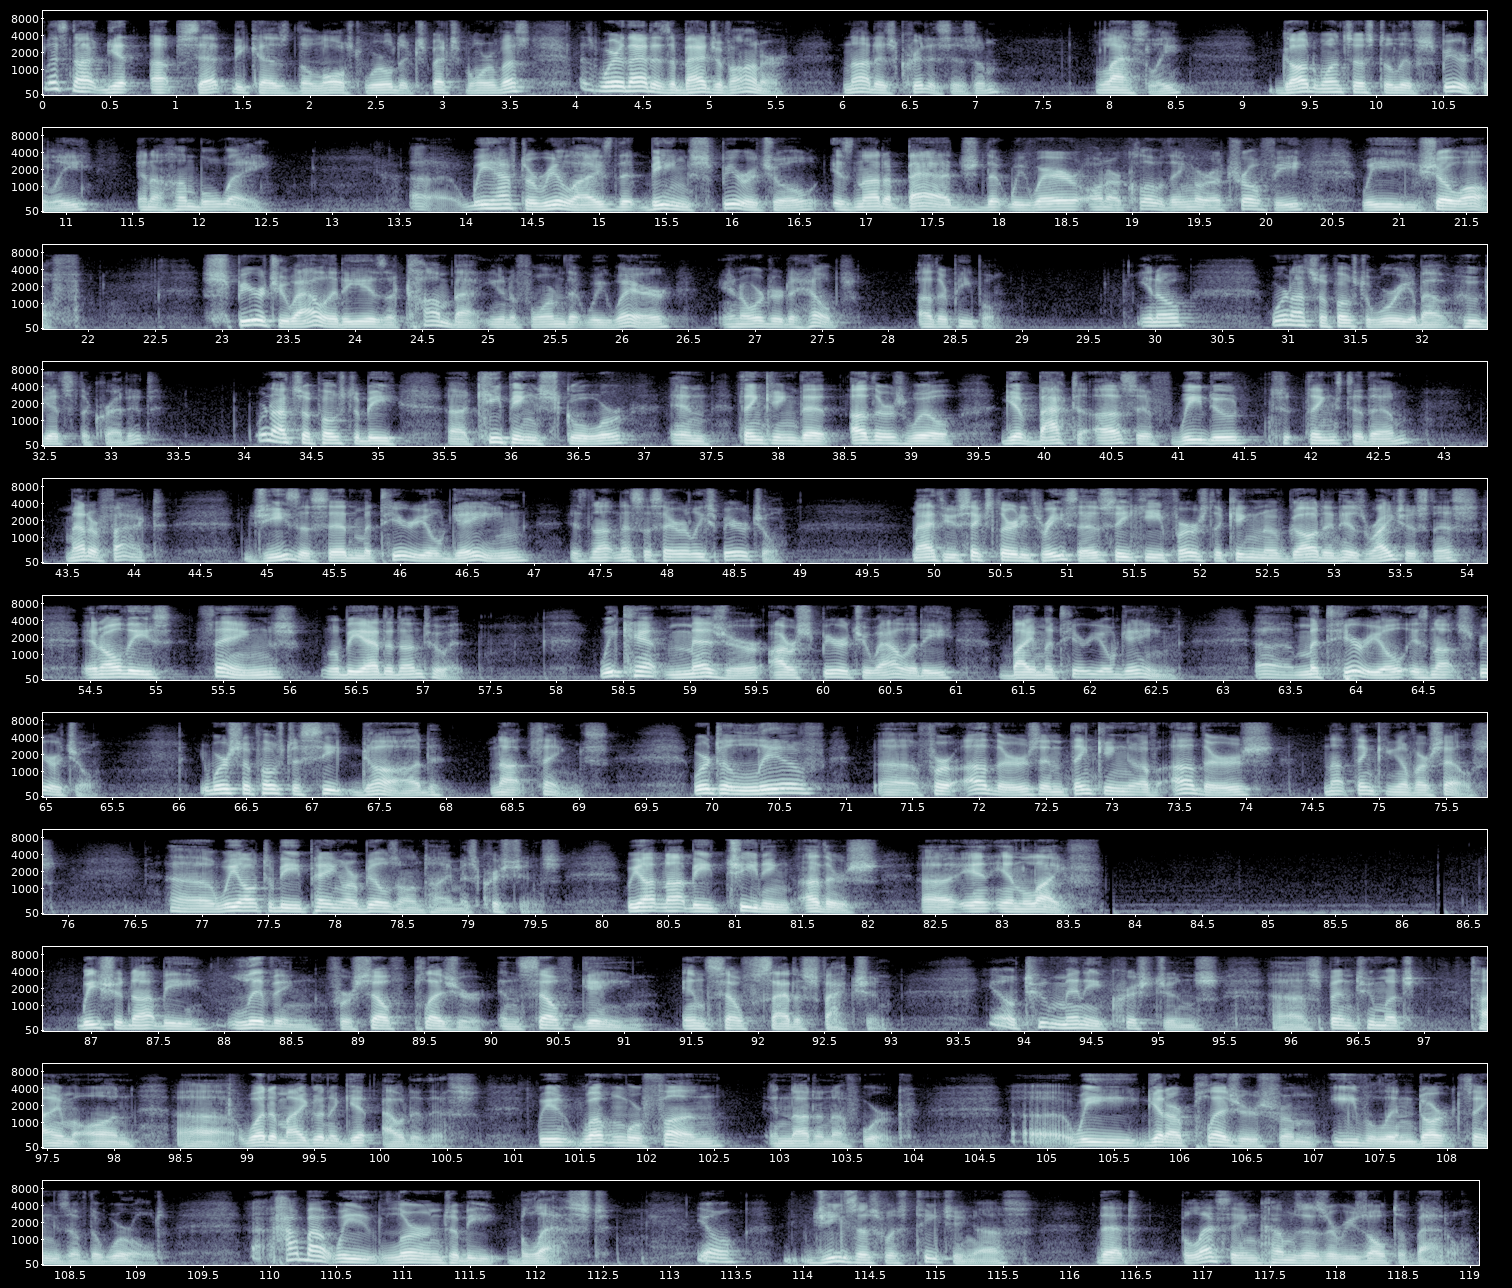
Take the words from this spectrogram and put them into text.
Let's not get upset because the lost world expects more of us. Let's wear that as a badge of honor, not as criticism. Lastly, God wants us to live spiritually in a humble way. Uh, we have to realize that being spiritual is not a badge that we wear on our clothing or a trophy we show off. Spirituality is a combat uniform that we wear in order to help other people. You know, we're not supposed to worry about who gets the credit. We're not supposed to be uh, keeping score and thinking that others will give back to us if we do t- things to them. Matter of fact, Jesus said material gain is not necessarily spiritual. Matthew 6:33 says, "Seek ye first the kingdom of God and his righteousness, and all these things will be added unto it." We can't measure our spirituality by material gain. Uh, material is not spiritual. We're supposed to seek God, not things. We're to live uh, for others and thinking of others, not thinking of ourselves. Uh, we ought to be paying our bills on time as Christians. We ought not be cheating others uh, in, in life. We should not be living for self pleasure and self gain and self satisfaction. You know, too many Christians uh, spend too much time on uh, what am I going to get out of this? We want more fun and not enough work. Uh, we get our pleasures from evil and dark things of the world. How about we learn to be blessed? You know, Jesus was teaching us that blessing comes as a result of battle.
